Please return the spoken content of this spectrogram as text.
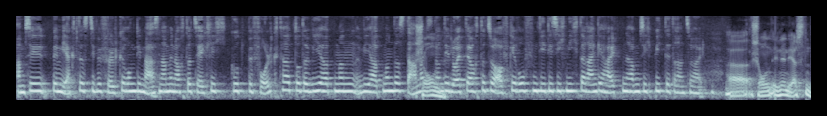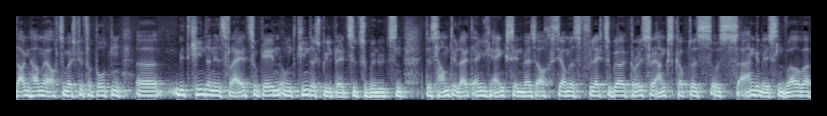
Haben Sie bemerkt, dass die Bevölkerung die Maßnahmen auch tatsächlich gut befolgt hat? Oder wie hat man, wie hat man das damals schon. dann die Leute auch dazu aufgerufen, die, die sich nicht daran gehalten haben, sich bitte daran zu halten? Äh, schon in den ersten Tagen haben wir auch zum Beispiel verboten, äh, mit Kindern ins Freie zu gehen und Kinderspielplätze zu benutzen. Das haben die Leute eigentlich eingesehen, weil sie auch, sie haben vielleicht sogar größere Angst gehabt, als, als angemessen war, aber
